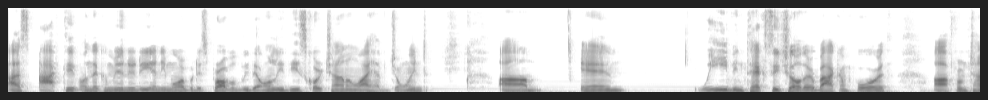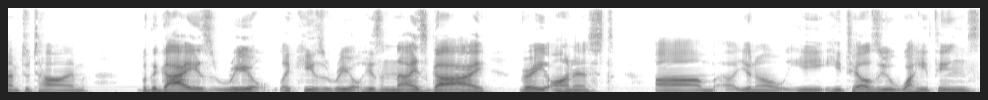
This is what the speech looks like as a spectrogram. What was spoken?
as active on the community anymore, but it's probably the only Discord channel I have joined. Um, and we even text each other back and forth uh, from time to time. But the guy is real. Like he's real. He's a nice guy, very honest. Um, uh, you know, he he tells you what he thinks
